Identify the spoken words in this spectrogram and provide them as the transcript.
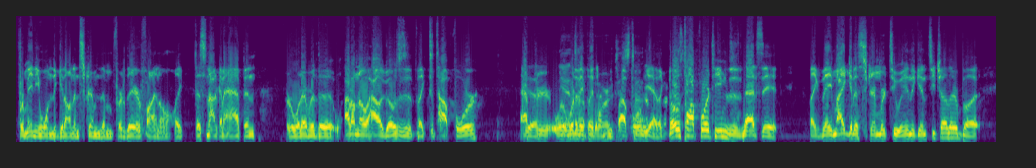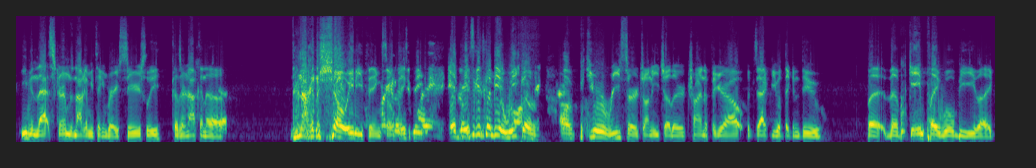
from anyone to get on and scrim them for their final. Like that's not going to happen or whatever. The I don't know how it goes. Is it like the top four after? Or Yeah, what do they play? four. Top, top It's four. top Yeah, like those top four teams is that's it. Like they might get a scrim or two in against each other, but even that scrim is not going to be taken very seriously because they're not going to. They're not going to show anything. So gonna be basically, it basically it's going to be a week of, of pure research on each other, trying to figure out exactly what they can do. But the gameplay will be like,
